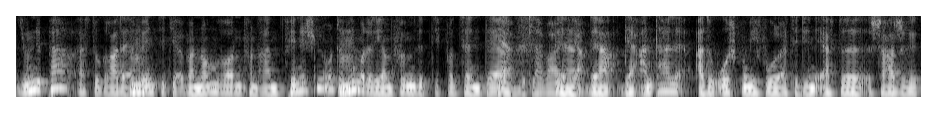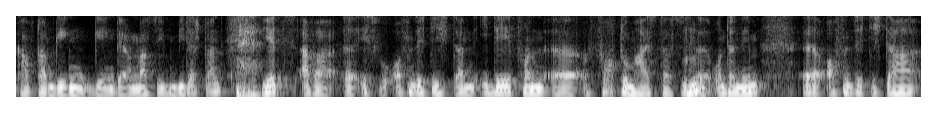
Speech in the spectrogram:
Juniper, hast du gerade mhm. erwähnt, sind ja übernommen worden von einem finnischen Unternehmen mhm. oder die haben 75 Prozent der, ja, mittlerweile, der, ja. der, der Anteile, also ursprünglich wohl, als sie die erste Charge gekauft haben gegen, gegen deren massiven Widerstand. Jetzt aber äh, ist offensichtlich dann Idee von äh, Fortum heißt das mhm. äh, Unternehmen, äh, offensichtlich da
